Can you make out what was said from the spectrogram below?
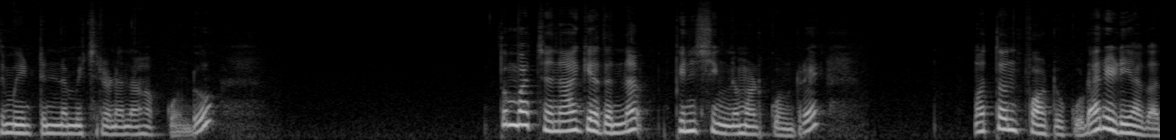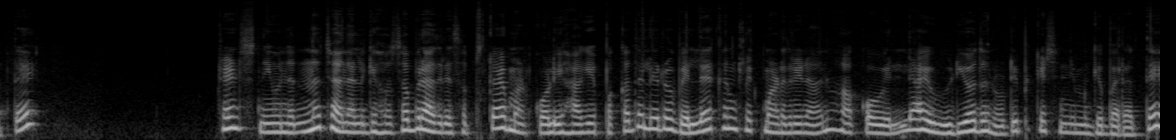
ಸಿಮೆಂಟಿನ ಮಿಶ್ರಣನ ಹಾಕ್ಕೊಂಡು ತುಂಬ ಚೆನ್ನಾಗಿ ಅದನ್ನು ಫಿನಿಶಿಂಗ್ನ ಮಾಡಿಕೊಂಡ್ರೆ ಮತ್ತೊಂದು ಫಾಟು ಕೂಡ ರೆಡಿ ಆಗುತ್ತೆ. ಫ್ರೆಂಡ್ಸ್ ನೀವು ನನ್ನ ಚಾನಲ್ಗೆ ಹೊಸಬರಾದರೆ ಸಬ್ಸ್ಕ್ರೈಬ್ ಮಾಡ್ಕೊಳ್ಳಿ. ಹಾಗೆ ಪಕ್ಕದಲ್ಲಿರೋ ಬೆಲ್ಲೈಕನ್ ಕ್ಲಿಕ್ ಮಾಡಿದ್ರೆ ನಾನು ಹಾಕೋ ಎಲ್ಲ ವಿಡಿಯೋದ ನೋಟಿಫಿಕೇಷನ್ ನಿಮಗೆ ಬರುತ್ತೆ.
